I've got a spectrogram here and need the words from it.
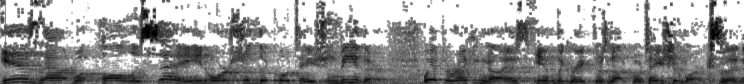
Is that what Paul is saying, or should the quotation be there? We have to recognize in the Greek there's not quotation marks, and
